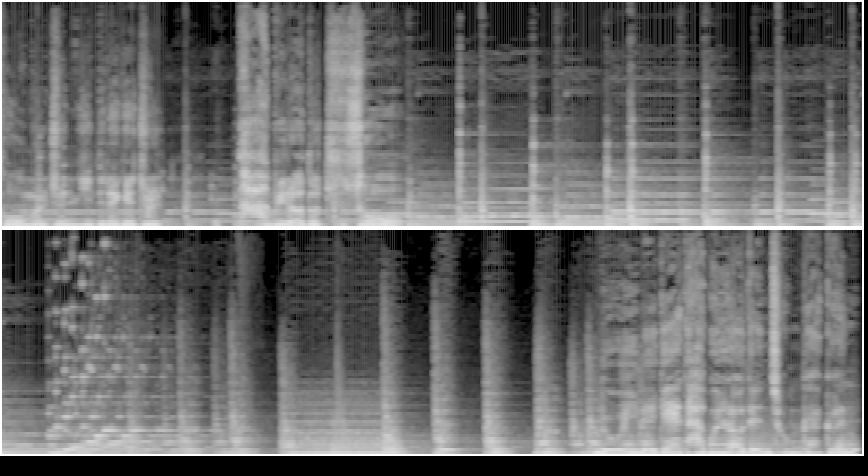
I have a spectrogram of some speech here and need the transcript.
도움을 준 이들에게 줄 답이라도 주소. 노인에게 답을 얻은 총각은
